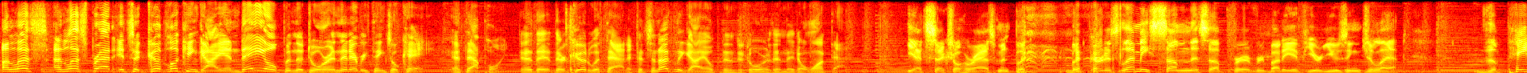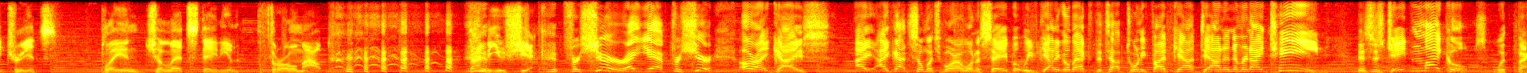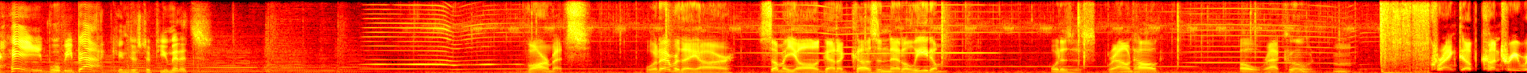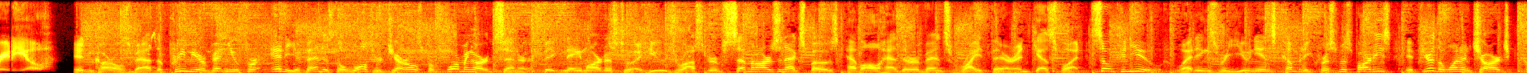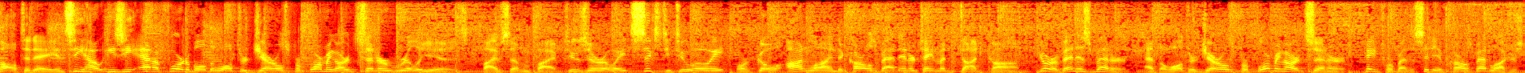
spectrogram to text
Unless, unless Brad, it's a good-looking guy, and they open the door, and then everything's okay at that point. They, they're good with that. If it's an ugly guy opening the door, then they don't want that. Yeah, it's sexual harassment. But but Curtis, let me sum this up for everybody if you're using Gillette. The Patriots play in Gillette Stadium. Throw them out. Time to use Schick. For sure, right? Yeah, for sure. All right, guys. I, I got so much more I want to say, but we've got to go back to the top 25 countdown at number 19. This is Jaden Michaels with Behave. We'll be back in just a few minutes. Varmints. Whatever they are, some of y'all got a cousin that'll eat them. What is this, groundhog? Oh, raccoon. Hmm. Cranked Up Country Radio. In Carlsbad, the premier venue for any event is the Walter Gerrells Performing Arts Center. Big name artists to a huge roster of seminars and expos have all had their events right there. And guess what? So can you. Weddings, reunions, company Christmas parties. If you're the one in charge, call today and see how easy and affordable the Walter Gerrells Performing Arts Center really is. 575 208 6208 or go online to carlsbadentertainment.com. Your event is better at the Walter Gerrells Performing Arts Center. Paid for by the City of Carlsbad Lodgers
